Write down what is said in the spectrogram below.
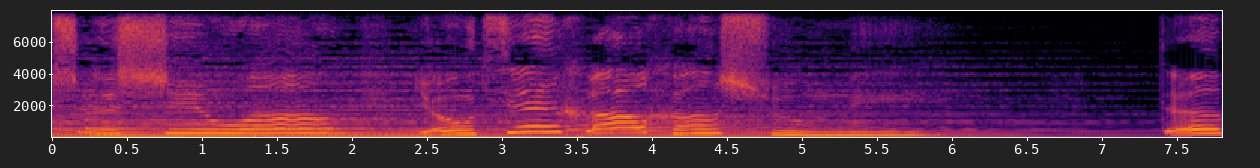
只希望。有天好好数你的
